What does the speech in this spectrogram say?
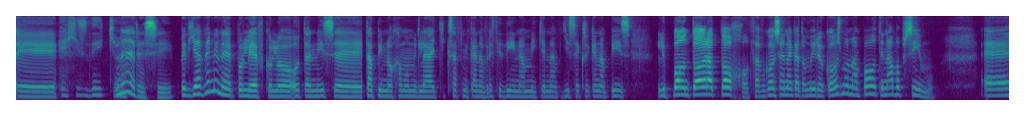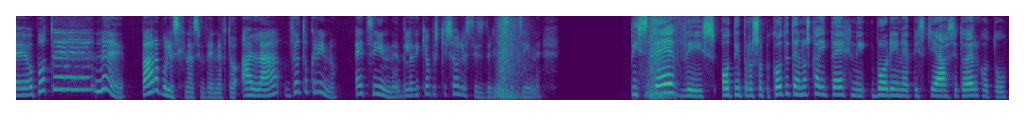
Ε, Έχεις δίκιο. ναι, ρε, εσύ. Παιδιά, δεν είναι πολύ εύκολο όταν είσαι ταπεινό χαμομηλάκι, ξαφνικά να βρεις τη δύναμη και να βγεις έξω και να πεις: Λοιπόν, τώρα το έχω. Θα βγω σε ένα εκατομμύριο κόσμο να πω την άποψή μου. Ε, οπότε, ναι, πάρα πολύ συχνά συμβαίνει αυτό. Αλλά δεν το κρίνω. Έτσι είναι. Δηλαδή και όπως και σε όλες τις δουλειές, έτσι είναι. Πιστεύεις ότι η προσωπικότητα ενός καλλιτέχνη μπορεί να επισκιάσει το έργο του;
